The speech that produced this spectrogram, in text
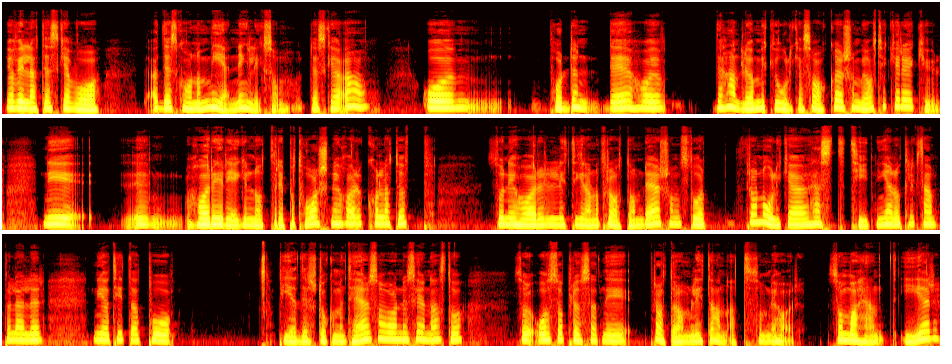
Jag vill att det ska vara att det ska ha någon mening. Liksom. Det, ska, ja. och mm, podden, det, har, det handlar om mycket olika saker som jag tycker är kul. Ni eh, har i regel något reportage ni har kollat upp. Så ni har lite grann att prata om där som står från olika hästtidningar då, till exempel. Eller ni har tittat på Peders dokumentär som var nu senast. Då. Så, och så plus att ni pratar om lite annat som ni har som har hänt er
